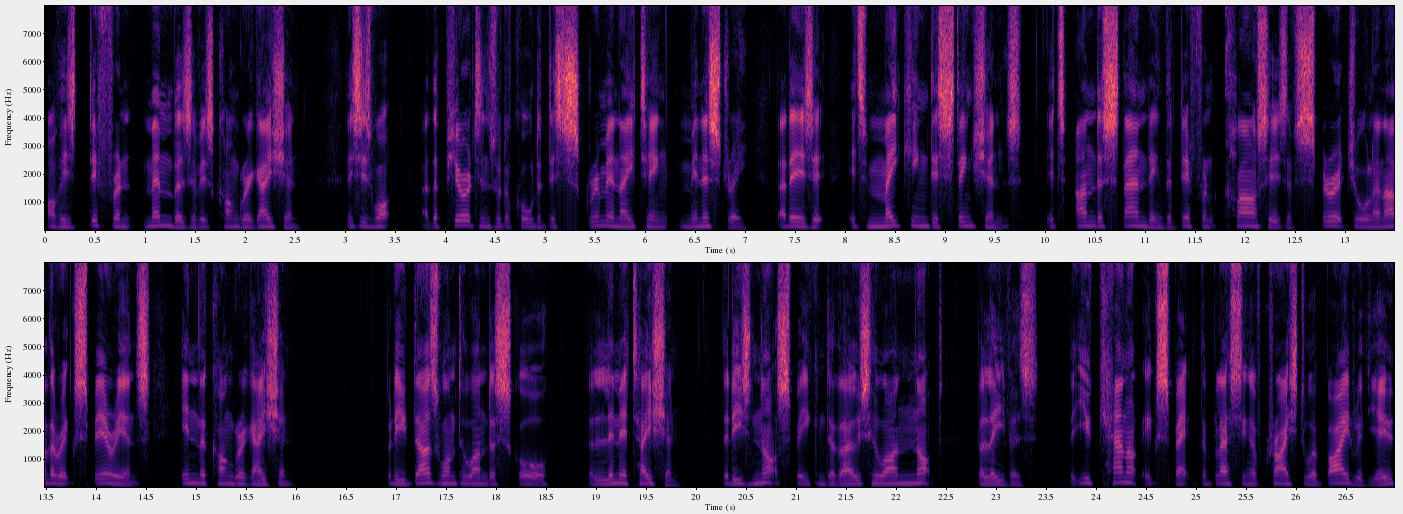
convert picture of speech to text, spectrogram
of his different members of his congregation. This is what uh, the Puritans would have called a discriminating ministry. That is, it, it's making distinctions, it's understanding the different classes of spiritual and other experience in the congregation. But he does want to underscore the limitation that he's not speaking to those who are not believers, that you cannot expect the blessing of Christ to abide with you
